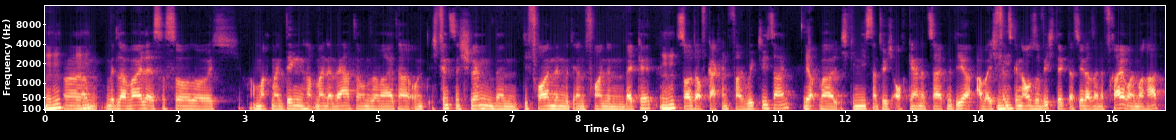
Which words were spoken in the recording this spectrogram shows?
ähm, Mittlerweile ist es so, so ich mache mein Ding, habe meine Werte und so weiter. Und ich find's nicht schlimm, wenn die Freundin mit ihren Freundinnen weggeht. Sollte auf gar keinen Fall weekly sein, Ja. weil ich genieße natürlich auch gerne Zeit mit ihr. Aber ich find's genauso wichtig, dass jeder seine Freiräume hat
